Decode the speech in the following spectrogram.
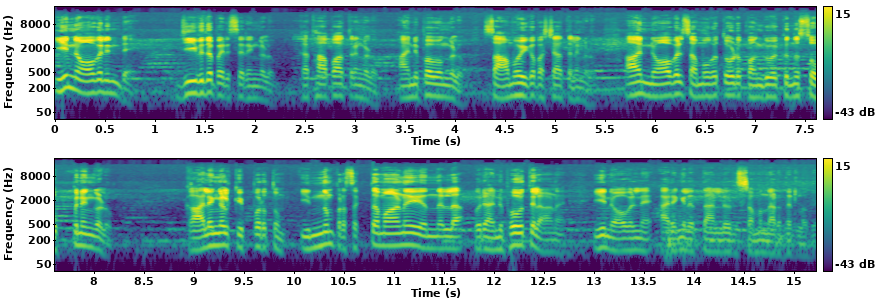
ഈ നോവലിന്റെ ജീവിത പരിസരങ്ങളും കഥാപാത്രങ്ങളും അനുഭവങ്ങളും സാമൂഹിക പശ്ചാത്തലങ്ങളും ആ നോവൽ സമൂഹത്തോട് പങ്കുവെക്കുന്ന സ്വപ്നങ്ങളും കാലങ്ങൾക്കിപ്പുറത്തും ഇന്നും പ്രസക്തമാണ് എന്നുള്ള ഒരു അനുഭവത്തിലാണ് ഈ നോവലിനെ അരങ്ങിലെത്താനുള്ള ഒരു ശ്രമം നടന്നിട്ടുള്ളത്.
